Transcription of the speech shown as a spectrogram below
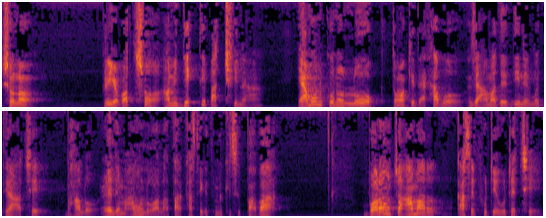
শোনো, প্রিয় বৎস, আমি দেখতে পাচ্ছি না এমন কোন লোক তোমাকে দেখাবো যে আমাদের দিনের মধ্যে আছে ভালো এলেম আমলওয়ালা, তার কাছ থেকে তুমি কিছু পাবা। বরঞ্চ আমার কাছে ফুটে উঠেছে,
